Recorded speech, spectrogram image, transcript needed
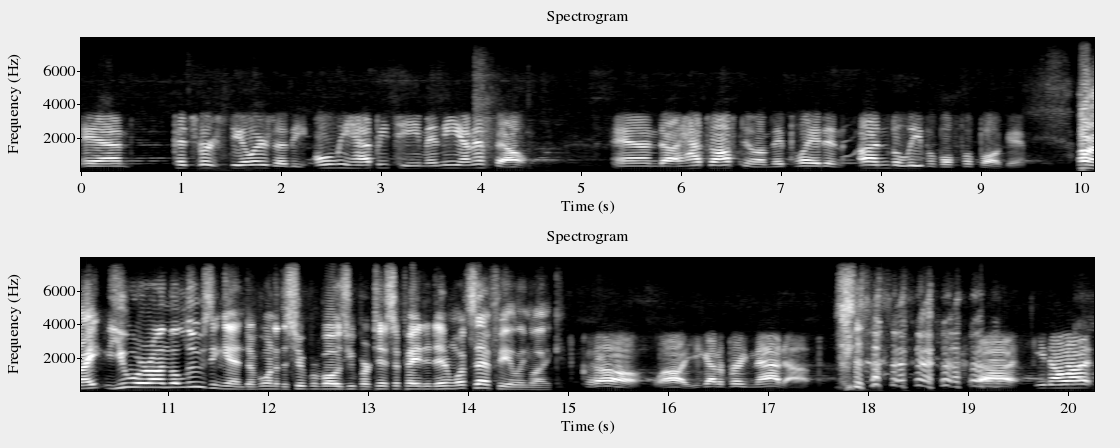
And Pittsburgh Steelers are the only happy team in the NFL. And uh, hats off to them. They played an unbelievable football game. All right, you were on the losing end of one of the Super Bowls you participated in. What's that feeling like? Oh, wow, you got to bring that up. uh, you know what?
